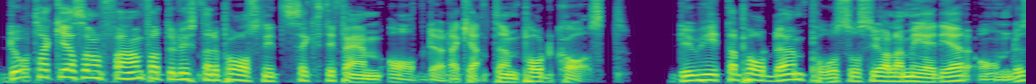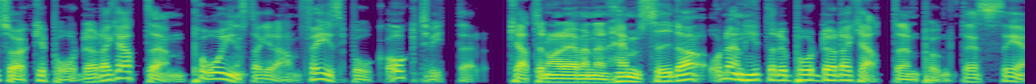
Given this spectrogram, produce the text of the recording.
Då tackar jag som fan för att du lyssnade på avsnitt 65 av Döda katten Podcast. Du hittar podden på sociala medier om du söker på Döda katten på Instagram, Facebook och Twitter. Katten har även en hemsida och den hittar du på dödakatten.se.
